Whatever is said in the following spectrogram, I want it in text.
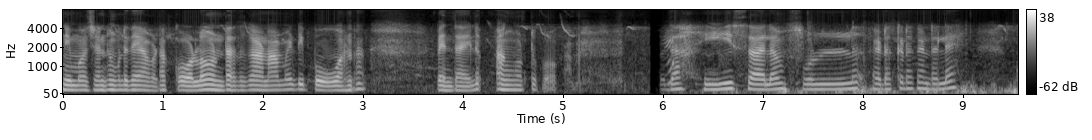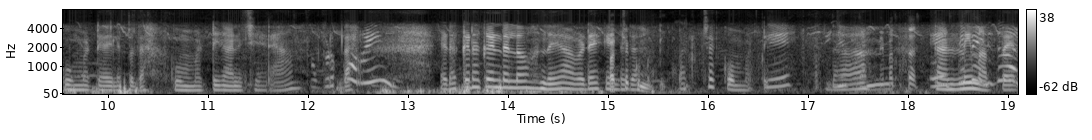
നിമോചനും കൂടി അവിടെ കുളമുണ്ട്. അത് കാണാൻ വേണ്ടി പോവാണ്. അപ്പം എന്തായാലും അങ്ങോട്ട് പോകാം. ഈ സ്ഥലം ഫുള്ള് ഇടക്കിടക്ക് ഉണ്ടല്ലേ? കുമ്മട്ടി അതിലിപ്പോൾ ഇതാ കുമ്മട്ടി കാണിച്ചു തരാം. ഇടക്കിടക്ക് ഉണ്ടല്ലോ. ദേ അവിടെയൊക്കെ ഉണ്ട്. പച്ചക്കുമ്മട്ടി. ദാ തണ്ണിമത്തൻ. തണ്ണിമത്തൻ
